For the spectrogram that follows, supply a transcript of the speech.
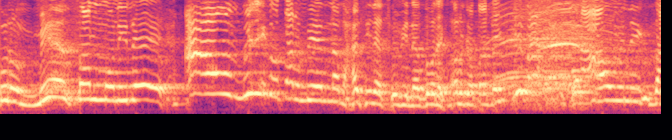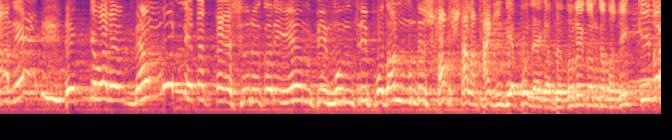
কোন মেয়ে জন্ম নিলে আওয়ামী লীগও তার মেয়ের নাম হাসিনা ছবি না তোর কোন কথা ঠিক কি না? কারণ আওয়ামী লীগ জানে, একেবারে মেম্বর নেতার থেকে শুরু করে এমপি, মন্ত্রী, প্রধানমন্ত্রী সব সালা ফাঁকি দিয়ে পড়ে গেছে তোর কোন কথা ঠিক কি না?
